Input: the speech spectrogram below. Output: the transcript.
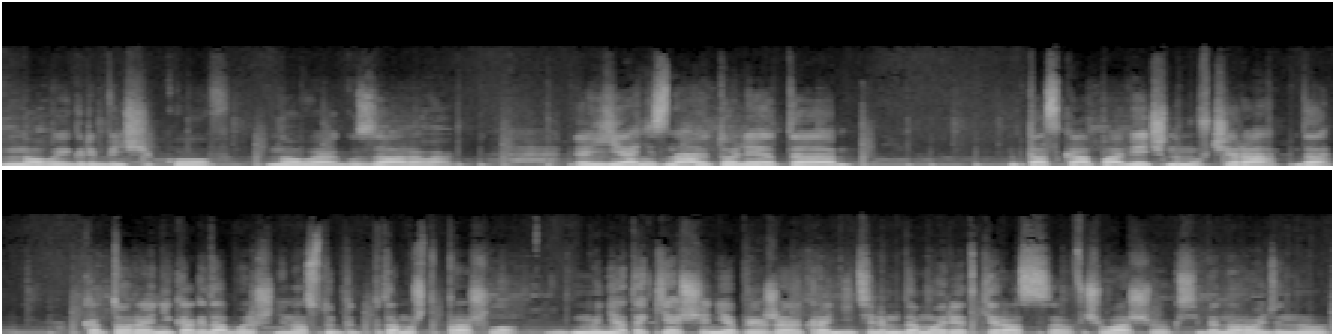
новый Гребенщиков, новый Агузарова. Я не знаю, то ли это тоска по вечному вчера, да, которая никогда больше не наступит, потому что прошло. У меня такие ощущения. Я приезжаю к родителям домой редкий раз в Чувашию, к себе на родину.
